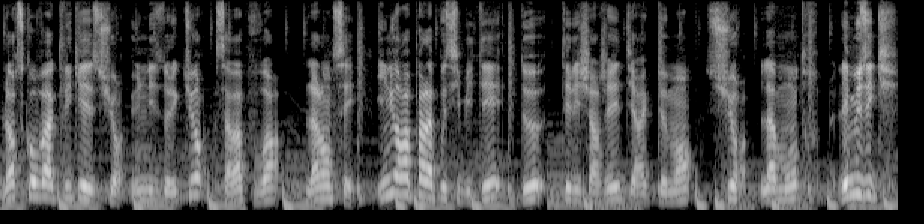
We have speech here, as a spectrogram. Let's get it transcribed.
Lorsqu'on va cliquer sur une liste de lecture, ça va pouvoir la lancer. Il n'y aura pas la possibilité de télécharger directement sur la montre les musiques.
